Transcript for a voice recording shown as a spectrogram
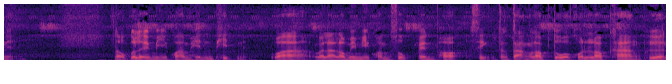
เนี่ย เราก็เลยมีความเห็นผิดเนี่ย ว่าเวลาเราไม่มีความสุขเป็นเพราะสิ่งต่างๆ รอบตัวคนรอบข้างเพื่อน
